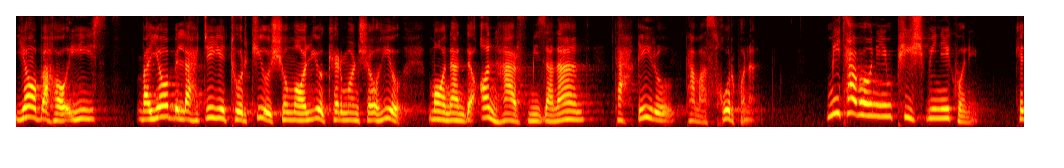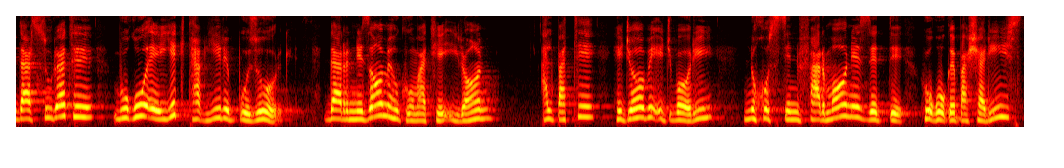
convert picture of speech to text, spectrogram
یا بهایی است و یا به لحجه ترکی و شمالی و کرمانشاهی و مانند آن حرف می‌زنند تحقیر و تمسخر کنند. می توانیم پیش بینی کنیم که در صورت وقوع یک تغییر بزرگ در نظام حکومتی ایران البته هجاب اجباری نخستین فرمان ضد حقوق بشری است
